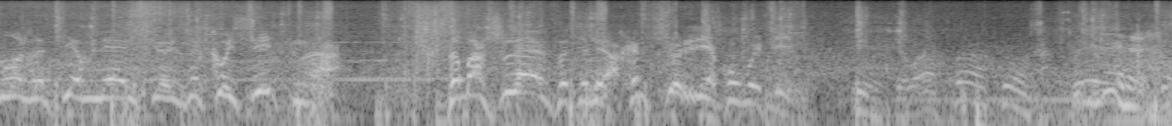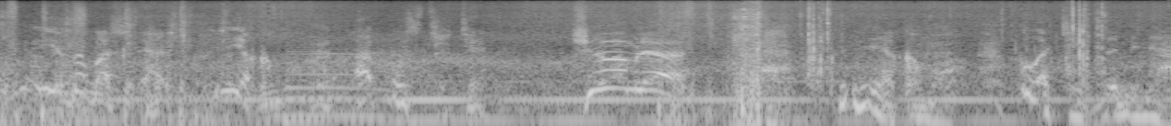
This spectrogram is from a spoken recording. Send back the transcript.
Может, тебе, бля, на? Забашляют за тебя, хоть всю реку выпей. Не забашляют, некому. Отпустите. Че, бля? Некому платить за меня.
